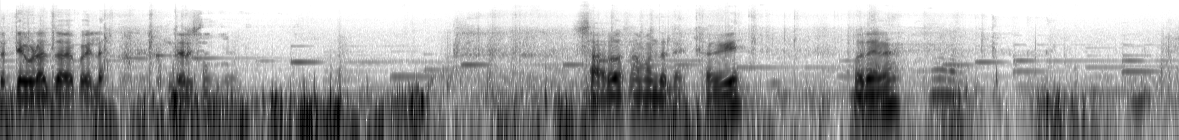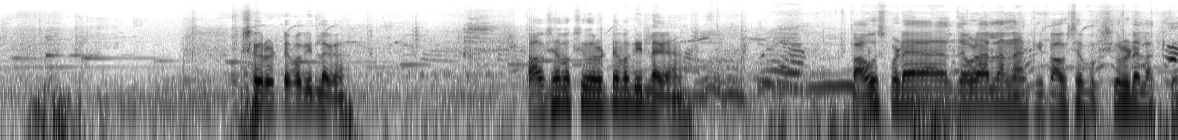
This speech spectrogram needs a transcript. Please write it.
तर देवळात जाऊया पहिलं. दर्शन घेऊ सारं सामान झालंय सगळी बरं आहे ना? पक्षी रोट्या बघितला का? पावसा पक्षी रोट्या बघितला का? पाऊस पडा जवळ आला ना की पावसा पक्षी रोट्या लागतो.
